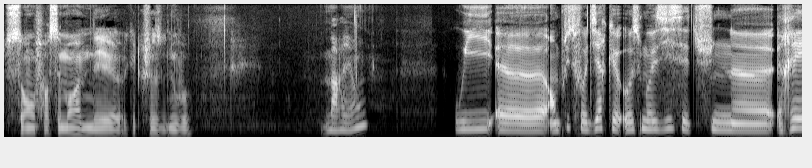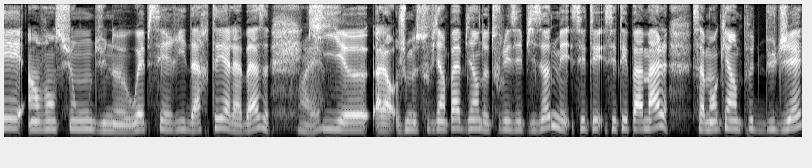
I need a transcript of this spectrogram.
sans forcément amener quelque chose de nouveau. Marion? Oui, euh, en plus, il faut dire que Osmosis est une euh, réinvention d'une web série d'Arte à la base. Ouais. Qui, euh, alors, je me souviens pas bien de tous les épisodes, mais c'était c'était pas mal. Ça manquait un peu de budget,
